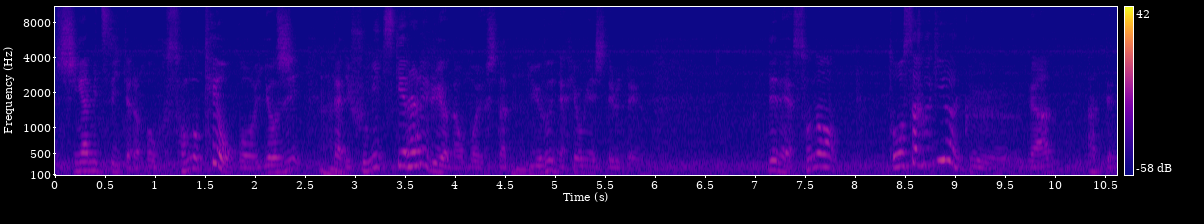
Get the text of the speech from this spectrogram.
しがみついたらその手をこうよじ、うん、踏みつけられるような思いをしたっていうふうには表現してるんだけど。でねその盗作疑惑があってね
